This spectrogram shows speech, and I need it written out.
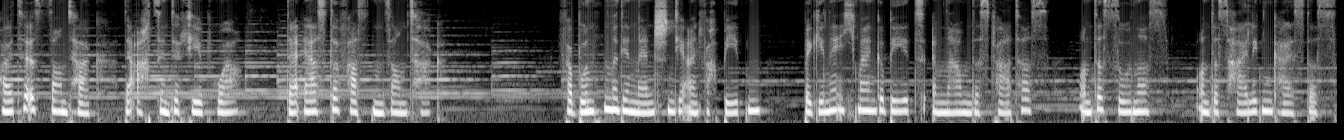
Heute ist Sonntag, der 18. Februar, der erste Fastensonntag. Verbunden mit den Menschen, die einfach beten, beginne ich mein Gebet im Namen des Vaters und des Sohnes und des Heiligen Geistes.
